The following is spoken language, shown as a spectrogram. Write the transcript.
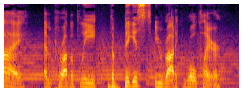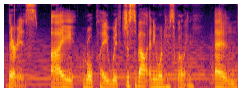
I am probably the biggest erotic role player there is. I roleplay with just about anyone who's willing. And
